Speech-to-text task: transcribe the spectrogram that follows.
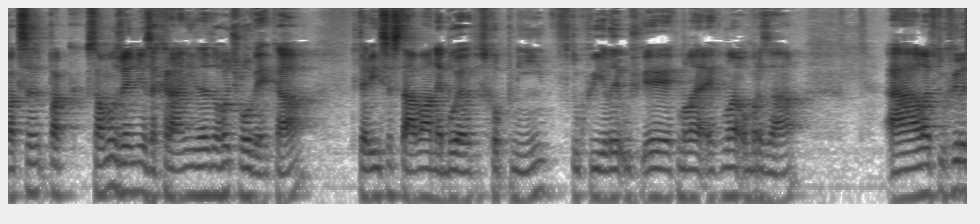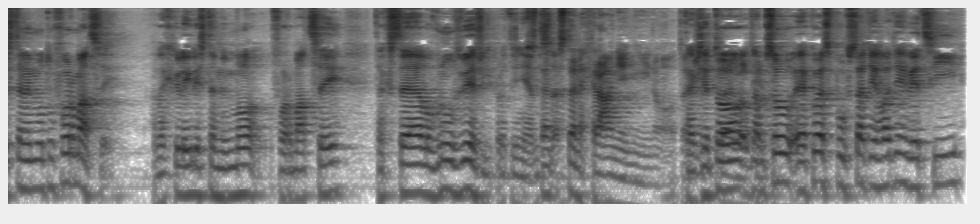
pak, se, pak samozřejmě zachráníte toho člověka, který se stává neboje schopný, v tu chvíli už je jakmile, jakmile omrzá, ale v tu chvíli jste mimo tu formaci. A ve chvíli, kdy jste mimo formaci, tak jste lovnou zvěří pro ty Němce. Jste, jste nechránění, no. Takže, takže to, to tam jsou jako je spousta těchto těch věcí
